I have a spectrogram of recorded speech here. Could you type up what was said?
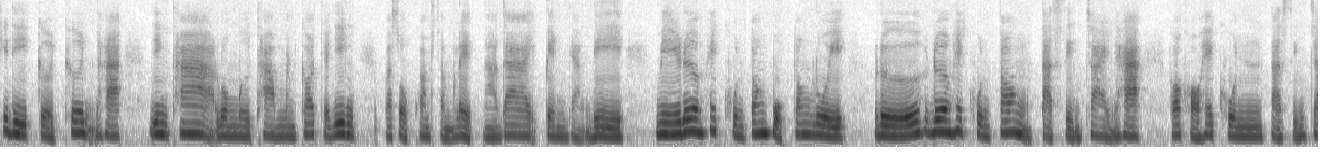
ที่ดีเกิดขึ้นนะคะ ยิ่งถ้าลงมือทำมันก็จะยิ่งประสบความสำเร็จนะได้เป็นอย่างดี มีเรื่องให้คุณต้องบุกต้องลุย หรือเรื่องให้คุณต้องตัดสินใจนะคะ ก็ขอให้คุณตัดสินใจ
